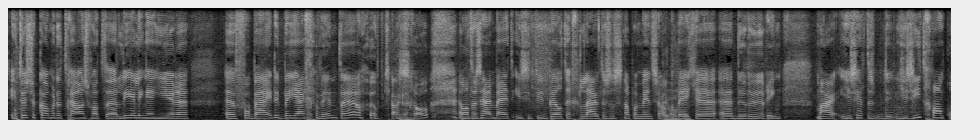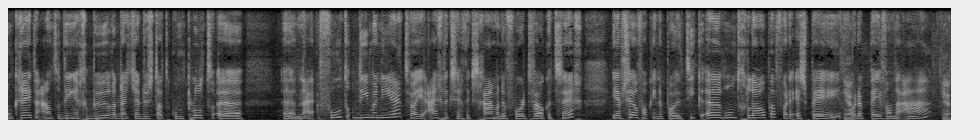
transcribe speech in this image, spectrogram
intussen komen er trouwens wat uh, leerlingen hier uh, voorbij. Dat ben jij gewend hè, op jouw ja. school. En want we zijn bij het instituut Beeld en Geluid. Dus dan snappen mensen ook een beetje de reuring. Maar je, zegt dus, je ziet gewoon concreet een aantal dingen gebeuren. Dat je dus dat complot uh, nou ja, voelt op die manier. Terwijl je eigenlijk zegt, ik schaam me ervoor terwijl ik het zeg. Je hebt zelf ook in de politiek uh, rondgelopen. Voor de SP, ja. voor de P van de A. Ja.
